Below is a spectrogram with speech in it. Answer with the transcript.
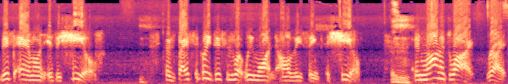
this amulet is a shield, because basically this is what we want in all these things: a shield. Mm. And Ron is right. Right.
